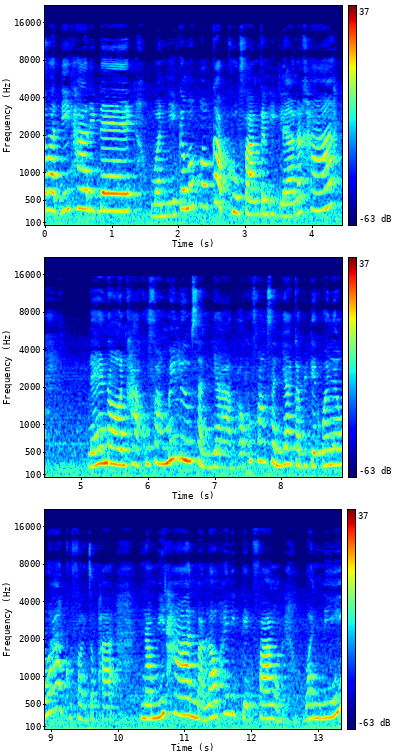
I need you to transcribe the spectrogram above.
สวัสดีค่ะเด็กๆ วันนี้ก็มาพบกับครูฟังกันอีกแล้วนะคะ แน่นอนค่ะครูฟังไม่ลืมสัญญา เพราะครูฟังสัญญากับเด็กๆไว้แล้วว่าครูฟังจะพานำนิทานมาเล่าให้เด็กๆฟัง วันนี้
